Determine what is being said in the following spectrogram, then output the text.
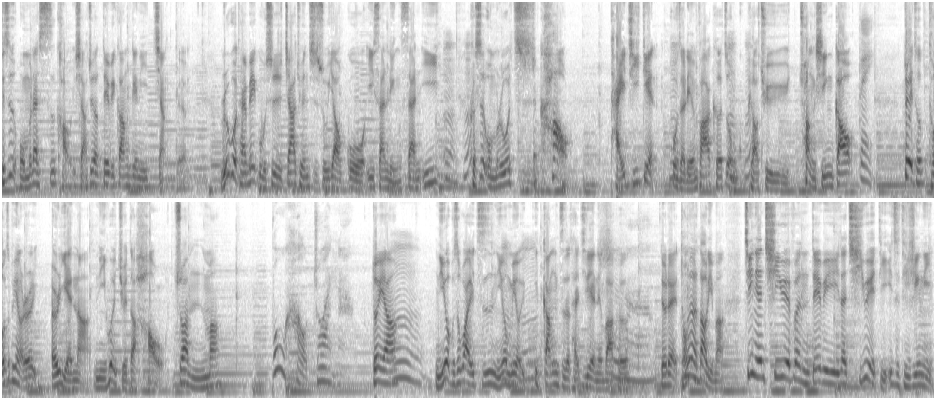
其实我们来思考一下，就像 David 刚刚跟你讲的，如果台北股市加权指数要过一三零三一，嗯，可是我们如果只靠台积电或者联发科这种股票去创新高，对，对投投资朋友而而言呐，你会觉得好赚吗？不好赚呐。对呀，嗯，你又不是外资，你又没有一缸子的台积电、联发科。对不对？同样的道理嘛。今年七月份，David 在七月底一直提醒你，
